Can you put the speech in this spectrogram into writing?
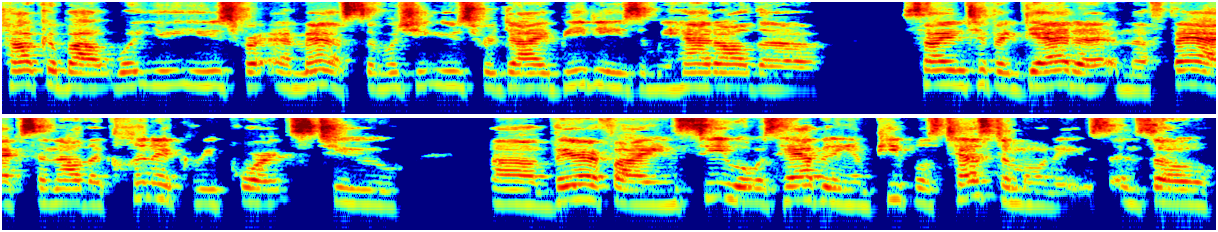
talk about what you use for MS and what you use for diabetes. And we had all the scientific data and the facts and all the clinic reports to uh, verify and see what was happening in people's testimonies. And so,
